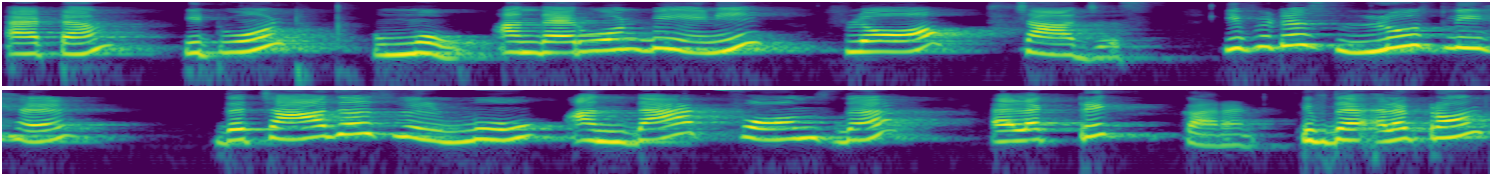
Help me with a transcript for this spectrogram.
atom, it won't move and there won't be any flow of charges. If it is loosely held, the charges will move and that forms the electric current. If the electrons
